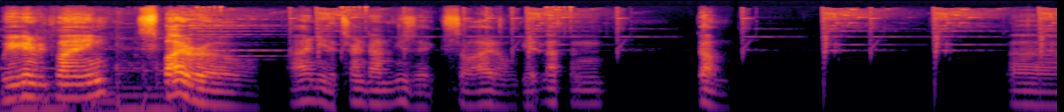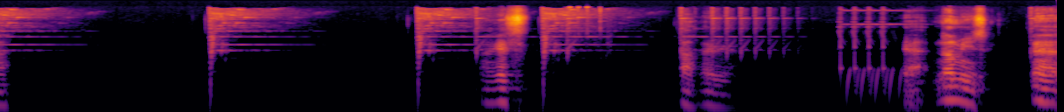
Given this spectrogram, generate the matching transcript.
We're going to be playing Spyro. I need to turn down music so I don't get nothing dumb. Uh, I guess. Oh, there we go. Yeah, no music. Uh,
